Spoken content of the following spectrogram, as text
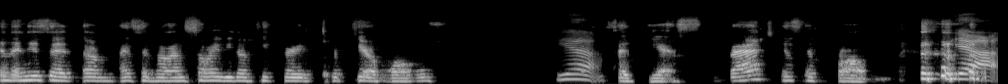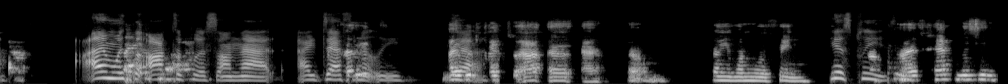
And then he said, um, I said, Well, I'm sorry, we don't take very good care of oceans. Yeah. He said, Yes, that is a problem. Yeah. I'm with the octopus on that. I definitely. I Yeah. would like to uh, uh, uh, um, tell you one more thing. Yes, please. I've had missing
